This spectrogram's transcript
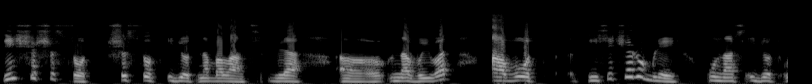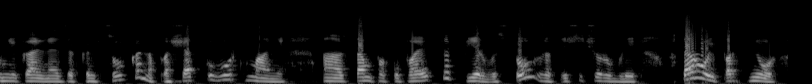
1600. 600 идет на баланс для, э, на вывод. А вот 1000 рублей у нас идет уникальная закольцовка на площадку World Money. А, там покупается первый стол за 1000 рублей. Второй партнер –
